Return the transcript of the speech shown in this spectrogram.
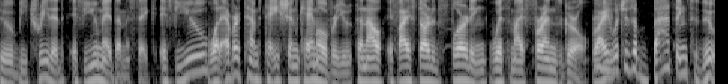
to be treated if you made that mistake? If you, whatever temptation came over you to now, if I started flirting with my friend's girl, right? Mm-hmm. Which is a bad thing to do.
